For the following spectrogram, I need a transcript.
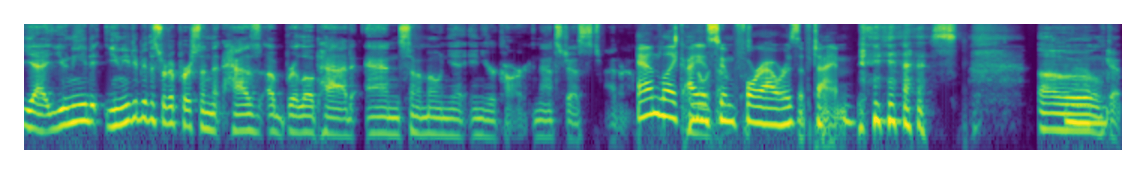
Yeah, you need you need to be the sort of person that has a Brillo pad and some ammonia in your car, and that's just I don't know. and like I I, know what that assume four hours of time. yes. Oh, Um, okay.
